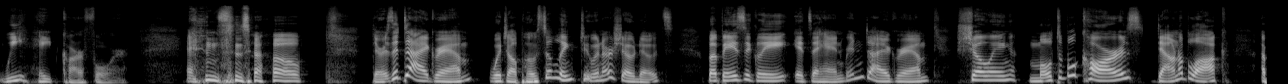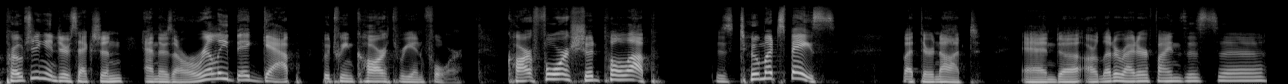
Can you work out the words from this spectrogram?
We hate car 4. And so there's a diagram, which I'll post a link to in our show notes. But basically, it's a handwritten diagram showing multiple cars down a block approaching intersection, and there's a really big gap between car three and four. Car four should pull up. There's too much space, but they're not. And uh, our letter writer finds this uh,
